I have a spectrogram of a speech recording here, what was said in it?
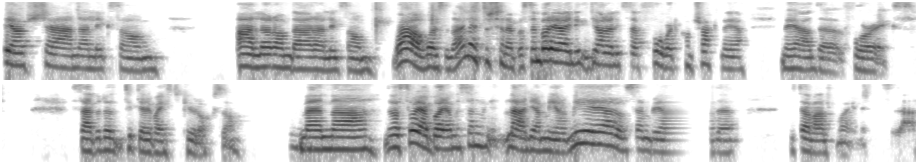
jag tjänade liksom alla de där, liksom, wow, var det så där lätt att tjäna på? Sen började jag göra lite så forward contract med, med Forex. Så då tyckte jag det var jättekul också. Mm. Men uh, det var så jag började. Men sen lärde jag mer och mer och sen blev det lite av allt möjligt. Sådär.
